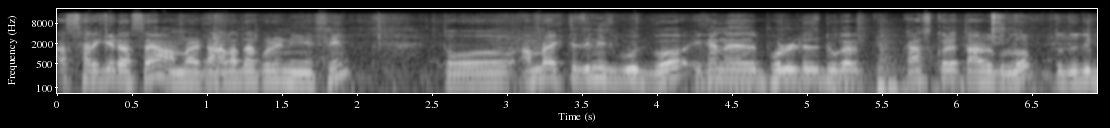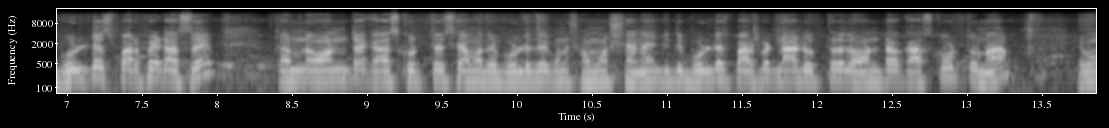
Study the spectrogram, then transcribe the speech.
সার্কিট আছে, আমরা এটা আলাদা করে নিয়েছি। তো আমরা একটা জিনিস বুঝব, এখানে ভোল্টেজ ঢোকার কাজ করে তারগুলো। তো যদি ভোল্টেজ পারফেক্ট আছে, তার মানে অনটা কাজ করতেছে, আমাদের ভোল্টেজের কোনো সমস্যা নাই। যদি ভোল্টেজ পারফেক্ট না ঢুকতে, তাহলে অনটাও কাজ করতো না, এবং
